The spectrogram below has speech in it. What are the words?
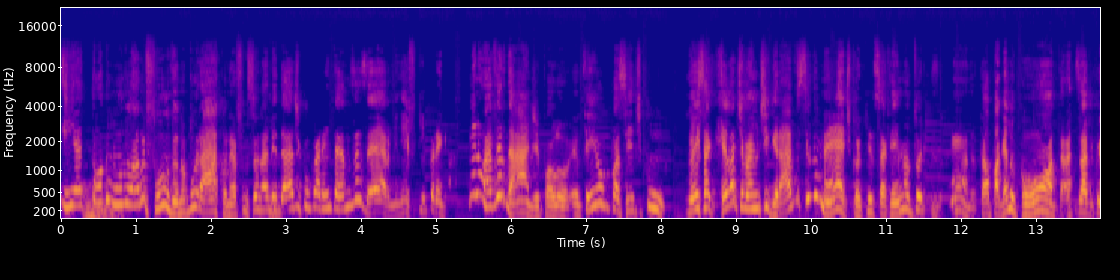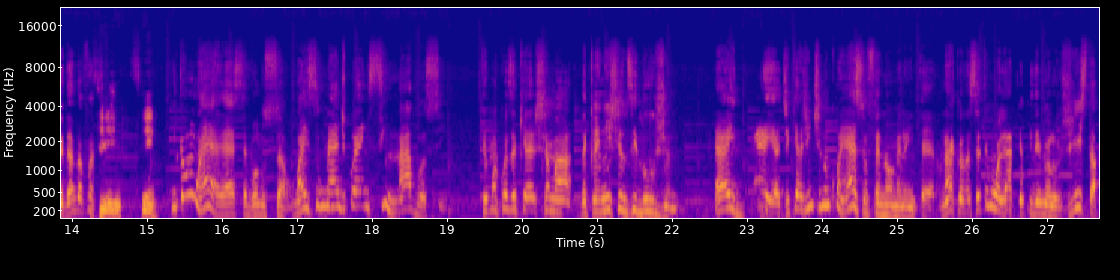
e é todo mundo lá no fundo, no buraco, né? Funcionalidade com 40 anos é zero, ninguém fica empregado. E não é verdade, Paulo. Eu tenho um paciente com doença relativamente grave sendo médico aqui, do me autorizando, tal, pagando conta, sabe, cuidando da família. Sim, sim. Então não é essa evolução, mas o médico é ensinado assim. Tem uma coisa que é, chama The Clinician's Illusion. É a ideia de que a gente não conhece o fenômeno inteiro, né? Quando você tem um olhar de epidemiologista,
